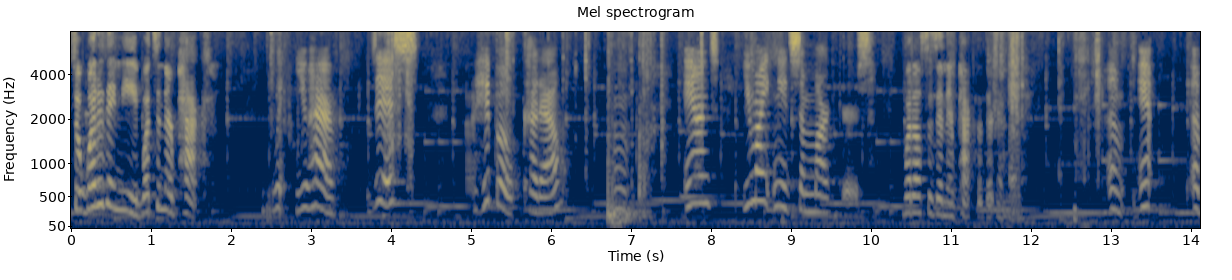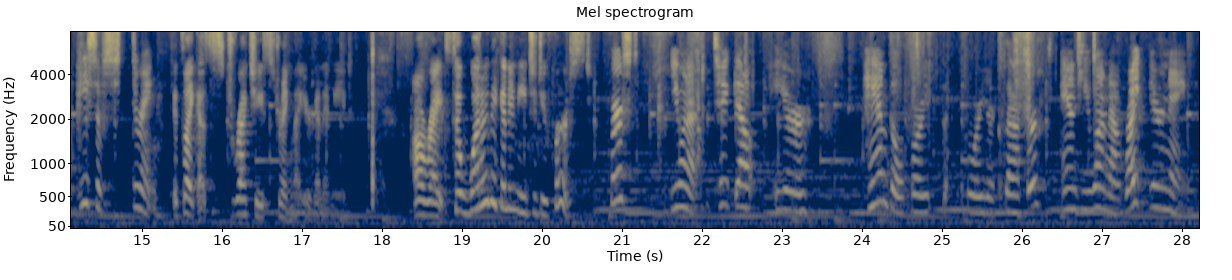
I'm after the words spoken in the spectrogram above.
So, what do they need? What's in their pack? You have this hippo cutout, mm, and you might need some markers, What else is in their pack that they're gonna need? um, a piece of string. It's like a stretchy string that you're gonna need. All right, so what are they gonna need to do first? First, you want to take out your handle for for your clapper, and you want to write your name.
